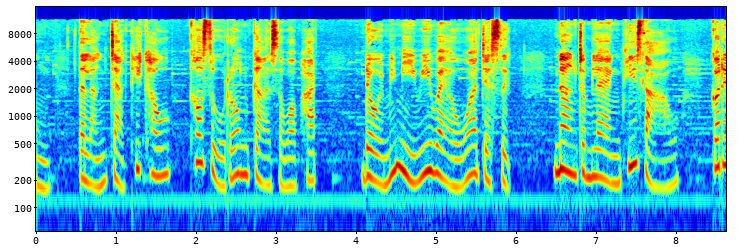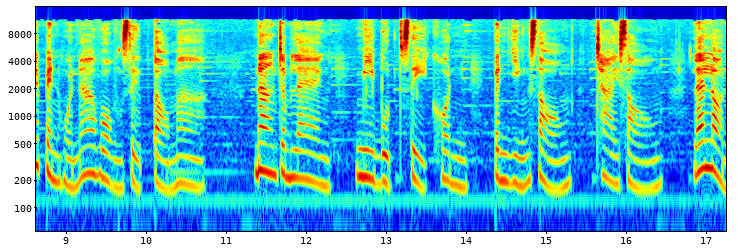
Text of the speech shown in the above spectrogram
ง แต่หลังจากที่เขาเข้าสู่ร่มกาสวพัฒโดยไม่มีวี่แววว่าจะศึก นางจำแรงพี่สาว ก็ได้เป็นหัวหน้าวงสืบต่อมา นางจำแรงมีบุตรสี่คน เป็นหญิงสอง ชายสอง และหล่อน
